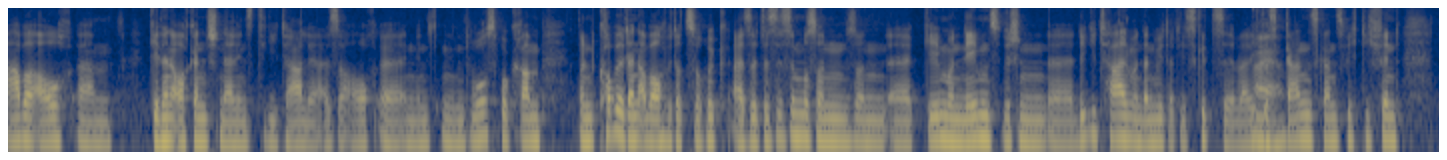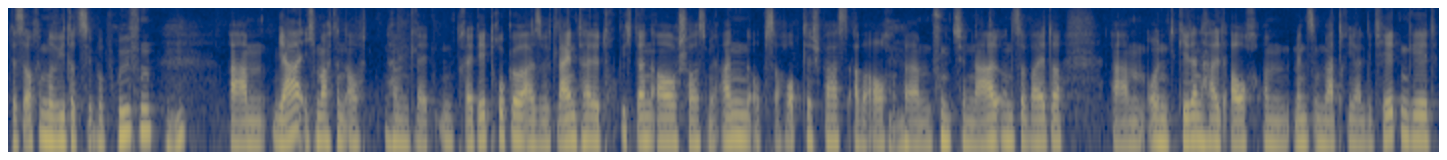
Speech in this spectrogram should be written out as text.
aber auch ähm, gehe dann auch ganz schnell ins Digitale, also auch äh, in, den, in den Entwurfsprogramm und koppel dann aber auch wieder zurück. Also das ist immer so ein, so ein äh, Geben und Nehmen zwischen äh, digitalem und dann wieder die Skizze, weil ich ah, das ja. ganz, ganz wichtig finde, das auch immer wieder zu überprüfen. Mhm. Ähm, ja, ich mache dann auch einen 3D-Drucker, also Kleinteile drucke ich dann auch, schaue es mir an, ob es auch optisch passt, aber auch mhm. ähm, funktional und so weiter. Ähm, und gehe dann halt auch, ähm, wenn es um Materialitäten geht,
